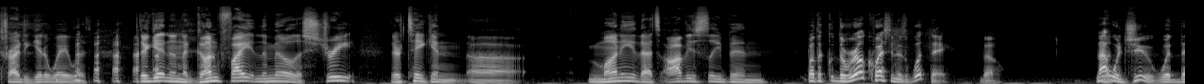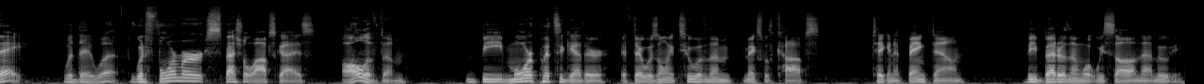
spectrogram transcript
tried to get away with. They're getting in a gunfight in the middle of the street. They're taking uh, money that's obviously been. But the the real question is, would they though? Not would you? Would they? Would they what? would former special ops guys, all of them, be more put together if there was only two of them mixed with cops taking a bank down, be better than what we saw in that movie?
